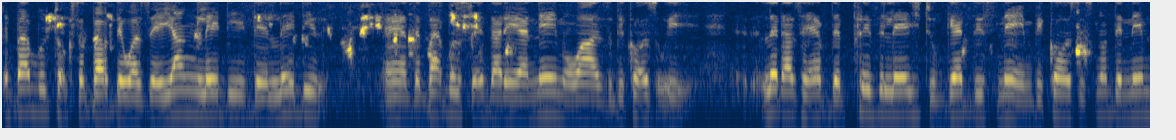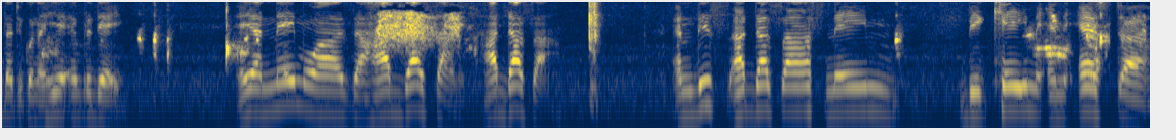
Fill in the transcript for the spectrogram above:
the Bible talks about there was a young lady. The lady, uh, the Bible said that her name was because we let us have the privilege to get this name because it's not the name that you're gonna hear every day. Her name was Hadassah. Hadassah, and this Hadassah's name became an Esther.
